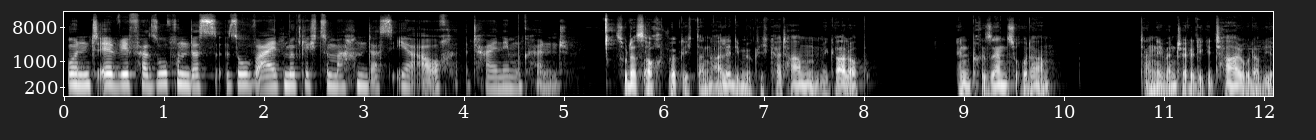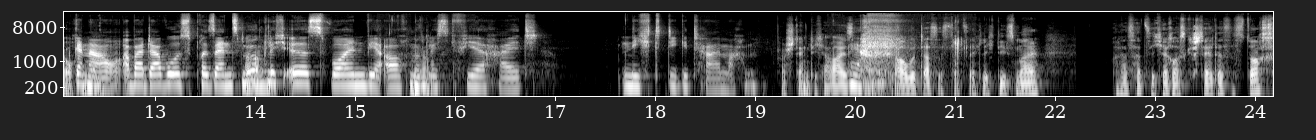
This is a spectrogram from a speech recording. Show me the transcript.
und äh, wir versuchen das so weit möglich zu machen, dass ihr auch teilnehmen könnt. So dass auch wirklich dann alle die Möglichkeit haben, egal ob in Präsenz oder dann eventuell digital oder wie auch immer. Genau, aber da, wo es Präsenz Daran- möglich ist, wollen wir auch Ja. möglichst viel halt nicht digital machen. Verständlicherweise. Ja. Ich glaube, das ist tatsächlich diesmal. Und das hat sich herausgestellt, dass es doch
